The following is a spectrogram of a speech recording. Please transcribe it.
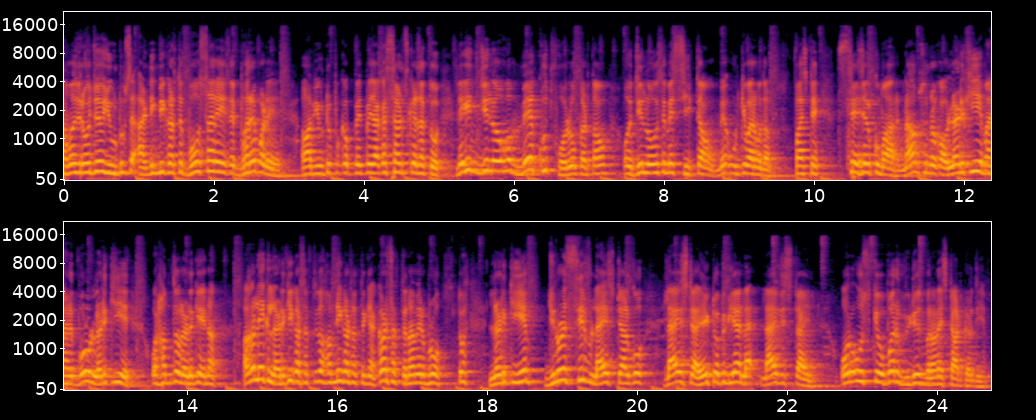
समझ रहे हो जो यूट्यूब से अर्निंग भी करते बहुत सारे ऐसे भरे पड़े हैं। आप यूट्यूब पे, पे जाकर सर्च कर सकते हो। लेकिन जिन लोगों को मैं खुद फॉलो करता हूँ और जिन लोगों से मैं सीखता हूँ मैं उनके बारे में बताऊँ। फ़र्स्ट है सेजल कुमार नाम सुन रखा हो। लड़की है मैं बोलो लड़की है। और हम तो लड़के हैं ना। अगर एक लड़की कर सकती तो हम नहीं कर सकते क्या? कर सकते ना मेरे ब्रो तो लड़की है जिन्होंने सिर्फ़ लाइफ को लाइफ एक टॉपिक लिया लाइफ और उसके ऊपर वीडियोज़ बनाना स्टार्ट कर दिए।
